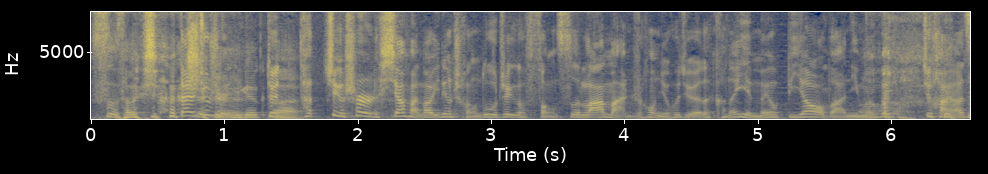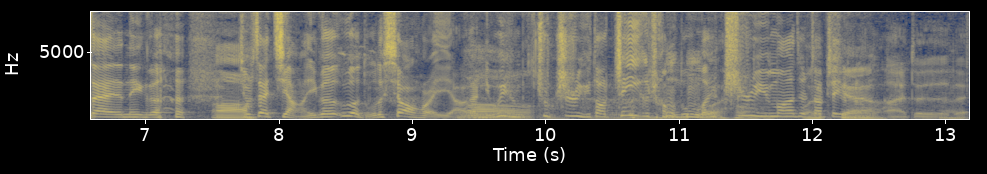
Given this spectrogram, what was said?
似曾相识，但是就是一个对呃他这个事儿相反到一定程度，这个讽刺拉满之后，你会觉得可能也没有必要吧？你们会就好像在那个啊 就是在讲一个恶毒的笑话一样，你为什么就至于到这个程度吗？至于吗？就到这个程度？哎，对对对对。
